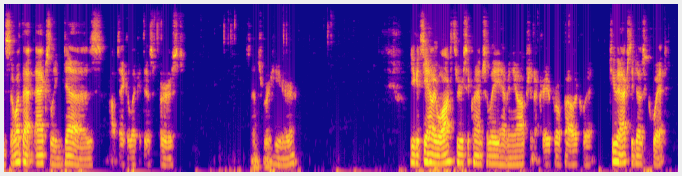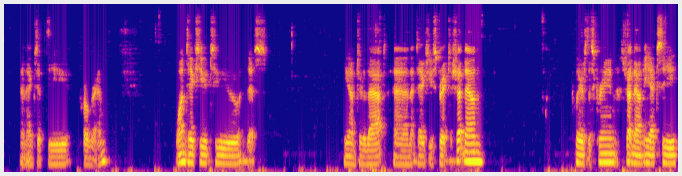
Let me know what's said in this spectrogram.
so what that actually does, I'll take a look at this first since we're here. You can see how we walked through sequentially having the option of create a profile or quit. 2 actually does quit and exit the program. 1 takes you to this. You enter that and it takes you straight to shutdown. Clears the screen. Shutdown exe.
